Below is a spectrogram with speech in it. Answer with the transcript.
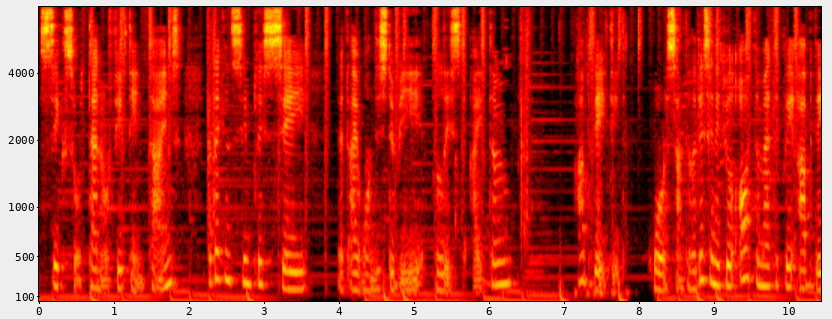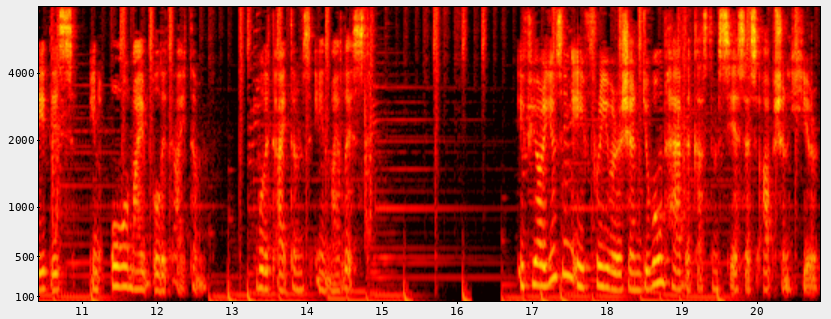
6 or 10 or 15 times, but I can simply say that I want this to be list item updated or something like this and it will automatically update this in all my bullet item bullet items in my list. If you are using a free version, you won't have the custom CSS option here.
